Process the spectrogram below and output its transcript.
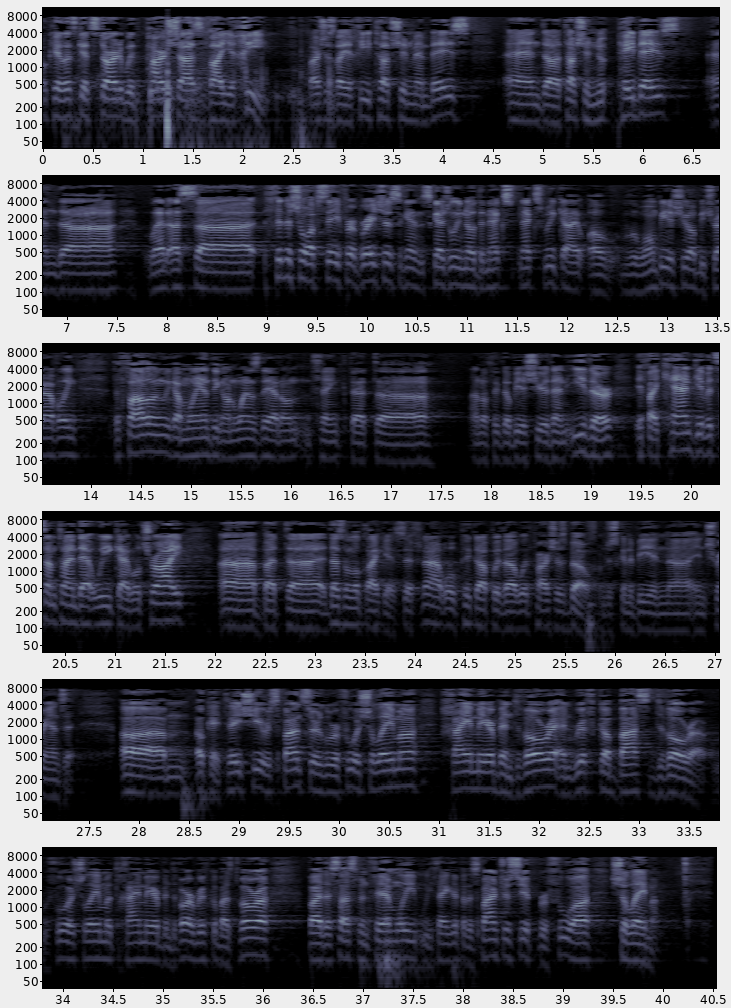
Okay, let's get started with Parshas Vayechi. Parshas Vayechi, Tavshin Membez, and uh, Tavshin Peybez, and uh, let us uh, finish off Sefer Bereshis. Again, scheduling note: the next next week I I'll, there won't be a show. I'll be traveling. The following week I'm landing on Wednesday. I don't think that uh, I don't think there'll be a shiur then either. If I can give it sometime that week, I will try. Uh, but uh, it doesn't look like it. So if not, we'll pick up with uh, with Parshas Bo. I'm just going to be in uh, in transit. Um, okay, today's shiur is sponsored Rafua Shalema, Chaim Meir ben Dvora, and Rivka Bas Dvora. Rafua Shalema, Chaim Meir ben Dvora, Rivka Bas Dvora, by the Sussman family. We thank them for the sponsorship. Rafua Shalema.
